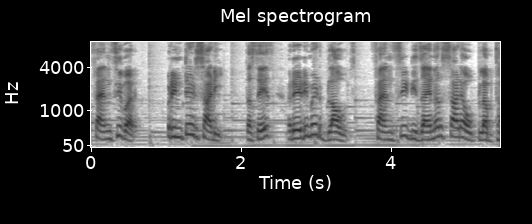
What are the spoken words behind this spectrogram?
फॅन्सीवर प्रिंटेड साडी तसेच रेडीमेड ब्लाऊज फॅन्सी डिझायनर साड्या उपलब्ध.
